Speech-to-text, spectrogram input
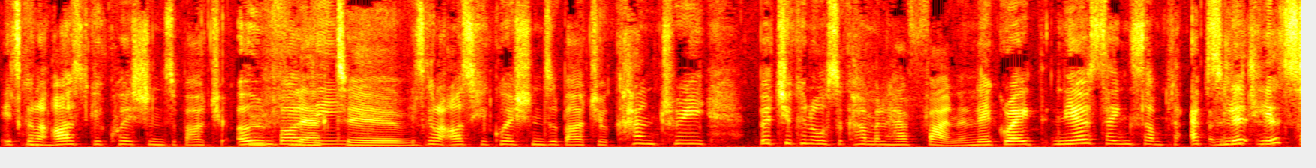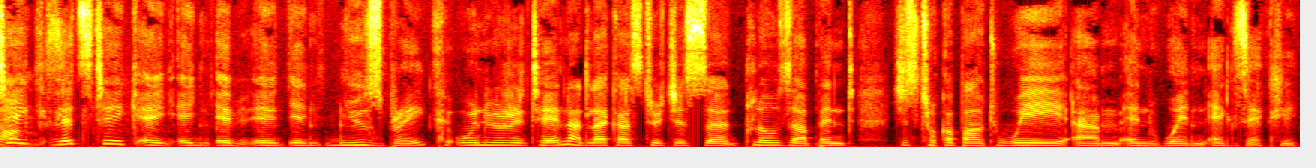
It's going to ask you questions about your own body. Mm. It's going to ask you questions about your country, but you can also come and have fun. And they're great. Neo's saying some absolute Let, us songs. take let's take a, a, a news break. When we return, I'd like us to just uh, close up and just talk about where um, and when exactly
